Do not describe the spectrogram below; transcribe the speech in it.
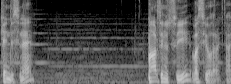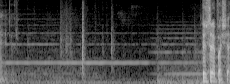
kendisine Martinuzzi'yi vasi olarak tayin ediyorum. Hüsrev Paşa.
